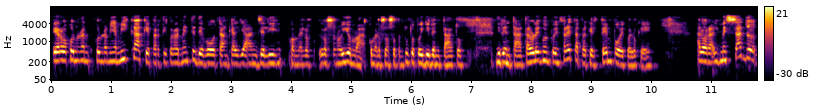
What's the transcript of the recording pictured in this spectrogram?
ero con una, con una, mia amica che è particolarmente devota anche agli angeli, come lo, lo sono io, ma come lo sono soprattutto poi diventata. Lo leggo un po' in fretta perché il tempo è quello che è. Allora, il messaggio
